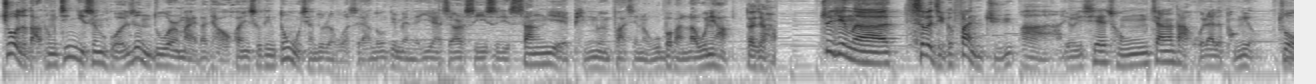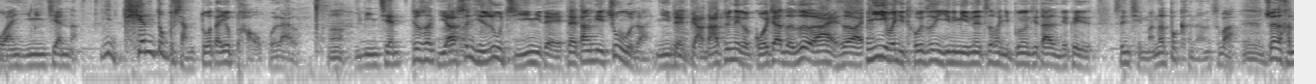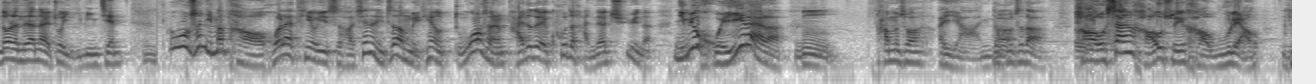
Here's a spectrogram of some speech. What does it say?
坐着打通经济生活任督二脉，大家好，欢迎收听《动物相对论》，我是梁东，对面的依然是二十一世纪商业评论发现人吴伯凡，老吴你好，大家好。最近呢，吃了几个饭局啊，有一些从加拿大回来的朋友做完移民监了，一天都不想多待，又跑回来了。嗯，移民监就是你要申请入籍，你得在当地住着，你得表达对那个国家的热爱，是吧？你以为你投资移民了之后，你不用去待着，你就可以申请吗？那不可能，是吧？所以呢，很多人都在那里做移民监。我说你们跑回来挺有意思哈，现在你知道每天有多少人排着队哭着喊着要去呢？你们又回来了。嗯。他们说：“哎呀，你都不知道，好山好水好无聊。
